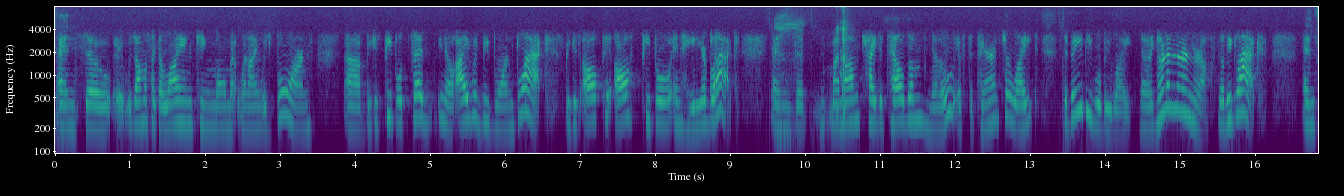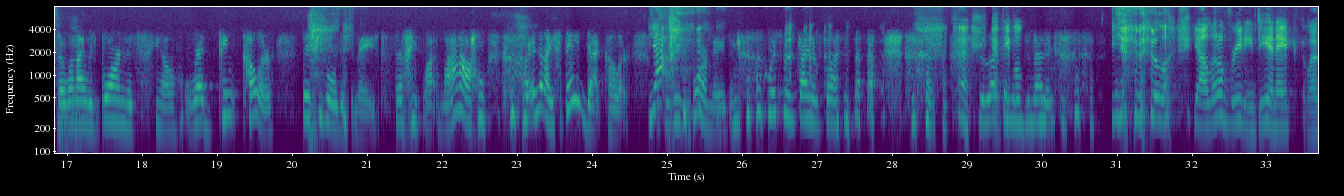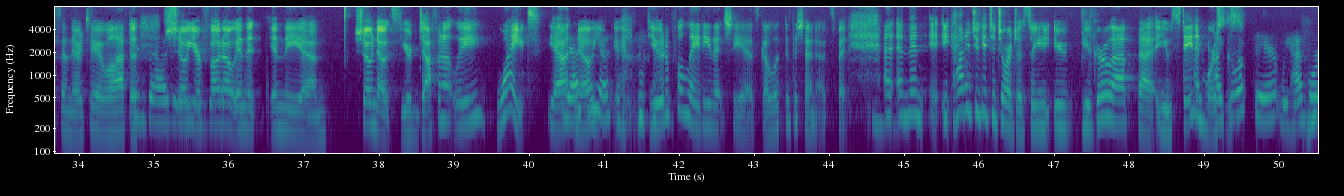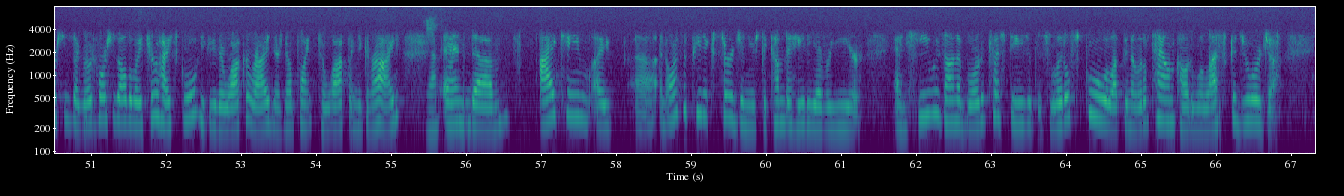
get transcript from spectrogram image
And so it was almost like a Lion King moment when I was born, uh, because people said, you know, I would be born black because all pe- all people in Haiti are black. And the, my mom tried to tell them, no, if the parents are white, the baby will be white. They're like, no, no, no, no, no, they'll be black. And so when I was born this, you know, red pink color, the people were just amazed. They're like, "Wa- wow. and then I stayed that color. Yeah. Which was even more amazing, which was kind of fun. the lesson people- in genetics. Yeah, a little- yeah, a little breeding DNA lesson there too. We'll have to Exactly, show your photo in the in the um, show notes. You're definitely white. Yeah, Yes, no, yes. beautiful lady that she is. Go look at the show notes. But and, and then, i- how did you get to Georgia? So you you, you grew up. Uh, you stayed in I horses. I grew up there. We had horses. I rode horses all the way through high school. You could either walk or ride. There's no point to walk when you can ride. Yeah. And um, I came. I uh, an orthopedic surgeon used to come to Haiti every year, and he was on a board of trustees at this little school up in a little town called Waleska, Georgia,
